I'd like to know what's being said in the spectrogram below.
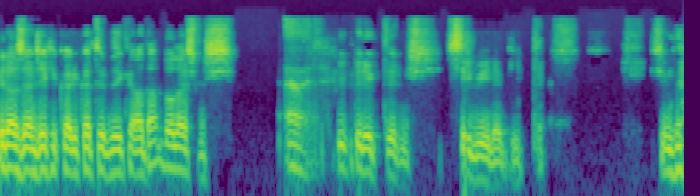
Biraz önceki karikatürdeki adam dolaşmış. Evet. Biriktirmiş Silvi ile birlikte. Şimdi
